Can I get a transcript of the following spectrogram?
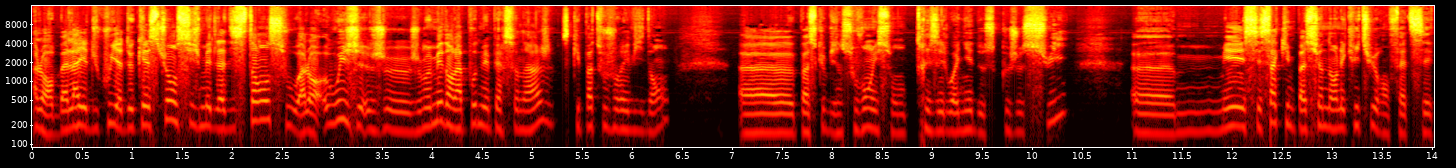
Alors ben là, du coup, il y a deux questions. Si je mets de la distance ou alors oui, je, je me mets dans la peau de mes personnages, ce qui est pas toujours évident. Euh, parce que bien souvent ils sont très éloignés de ce que je suis. Euh, mais c'est ça qui me passionne dans l'écriture en fait. C'est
